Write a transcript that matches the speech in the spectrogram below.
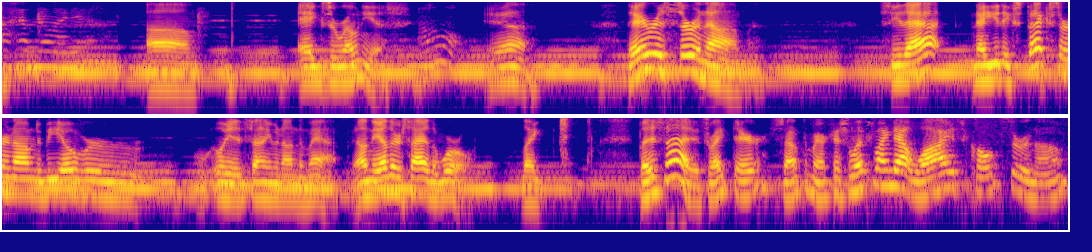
I have no idea. Um, Exeronius. Oh. Yeah. There is Suriname. See that? Now you'd expect Suriname to be over. Well, it's not even on the map. On the other side of the world. Like, but it's not. It's right there, South America. So let's find out why it's called Suriname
